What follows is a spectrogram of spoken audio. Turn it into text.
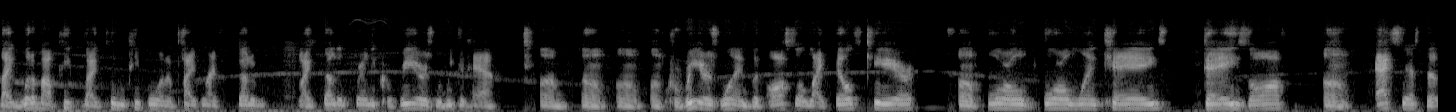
like what about people like putting people on a pipeline for felon like felon friendly careers where we can have um um um, um careers one, but also like health care, um 40 401ks, days off, um access to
